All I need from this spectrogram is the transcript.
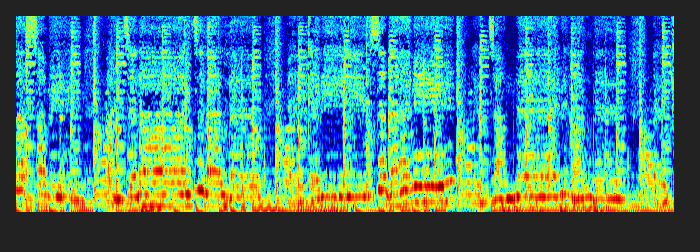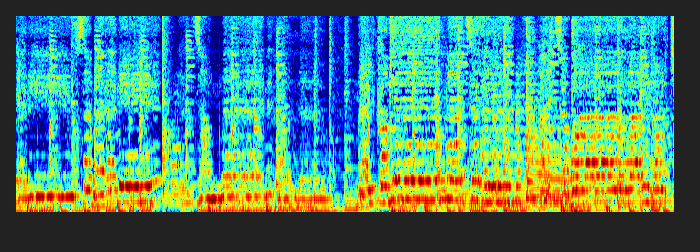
ሀሳቤ አንተ ላይ ትላለው በቀሪው ዘመኔ እታመንሃለው በቀሪው ዘመኔ እታመንሃለው መልካምነትህን አይተዋል አይኖቼ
